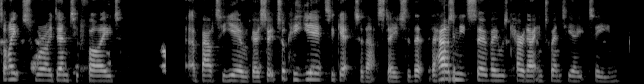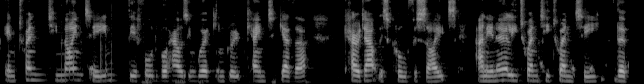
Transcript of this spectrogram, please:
sites were identified about a year ago. So it took a year to get to that stage. So that the housing needs survey was carried out in 2018. In 2019, the Affordable Housing Working Group came together, carried out this call for sites, and in early 2020, the,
